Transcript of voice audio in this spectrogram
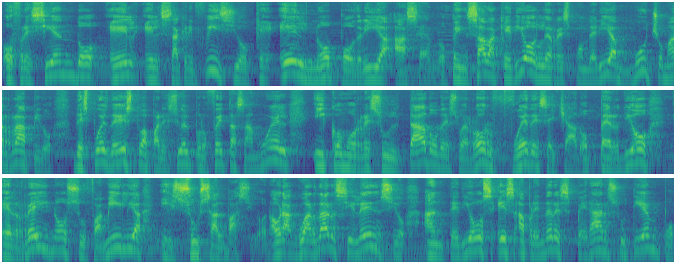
ofreciendo él el sacrificio que él no podría hacerlo. Pensaba que Dios le respondería mucho más rápido. Después de esto apareció el profeta Samuel y como resultado de su error fue desechado. Perdió el reino, su familia y su salvación. Ahora, guardar silencio ante Dios es aprender a esperar su tiempo.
